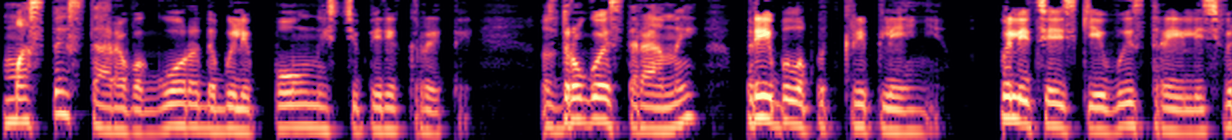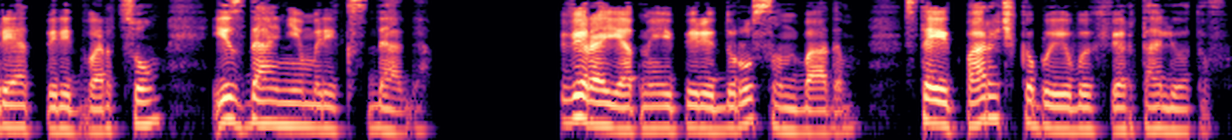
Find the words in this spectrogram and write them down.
Мосты старого города были полностью перекрыты. С другой стороны прибыло подкрепление. Полицейские выстроились в ряд перед дворцом и зданием Риксдага. Вероятно, и перед Руссенбадом стоит парочка боевых вертолетов.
